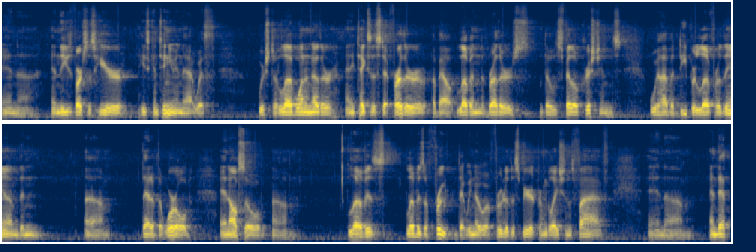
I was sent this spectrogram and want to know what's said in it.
And uh, in these verses here, he's continuing that with we're to love one another, and he takes it a step further about loving the brothers, those fellow Christians we'll have a deeper love for them than um, that of the world. And also, um, love is love is a fruit that we know a fruit of the spirit from Galatians five, and um, and that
